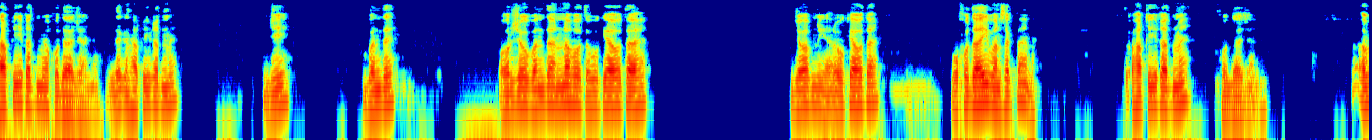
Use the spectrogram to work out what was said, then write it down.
حقیقت میں خدا جانے۔ لیکن حقیقت میں؟ جی؟ بندے۔ اور جو بندہ نہ ہو تو وہ کیا ہوتا ہے؟ جواب نہیں آ رہا، وہ کیا ہوتا ہے؟ وہ خدا ہی بن سکتا ہے نا؟ تو حقیقت میں خدا جانے اب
